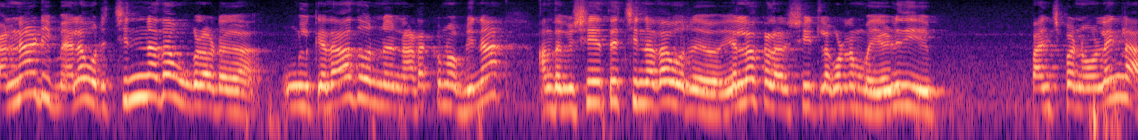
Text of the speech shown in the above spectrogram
கண்ணாடி மேலே ஒரு சின்னதாக உங்களோட உங்களுக்கு ஏதாவது ஒன்று நடக்கணும் அப்படின்னா அந்த விஷயத்தை சின்னதாக ஒரு எல்லோ கலர் ஷீட்டில் கூட நம்ம எழுதி பஞ்ச் பண்ணுவோம் இல்லைங்களா?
